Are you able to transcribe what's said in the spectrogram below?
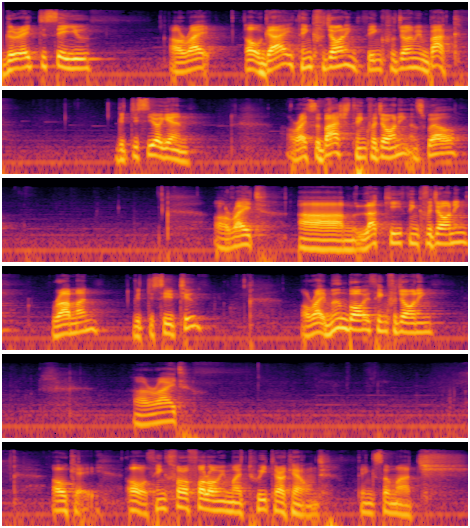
Great to see you. Alright oh guy thank you for joining. Thank you for joining back. Good to see you again. Alright Subash thank you for joining as well. Alright um, Lucky thank you for joining. Raman good to see you too. Alright Moonboy thank you for joining Alright. Okay. Oh, thanks for following my Twitter account. Thanks so much.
